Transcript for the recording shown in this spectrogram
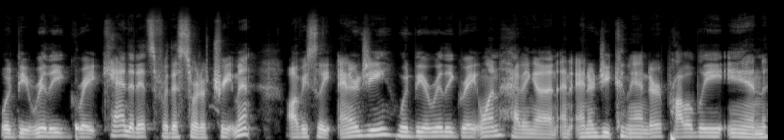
would be really great candidates for this sort of treatment. Obviously, energy would be a really great one, having a, an energy commander probably in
